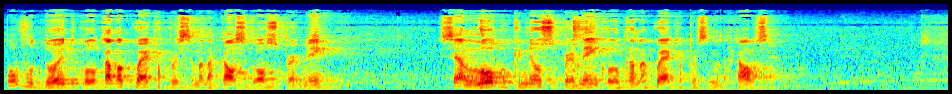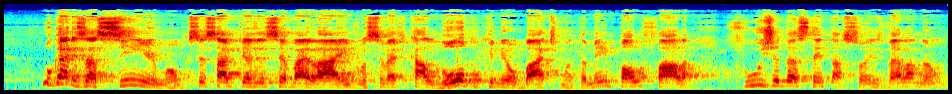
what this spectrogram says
povo doido, colocava a cueca por cima da calça igual o Superman. Você é louco que nem o Superman colocando a cueca por cima da calça? Lugares assim, irmão, que você sabe que às vezes você vai lá e você vai ficar louco que nem o Batman também, Paulo fala: fuja das tentações, vai lá não.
